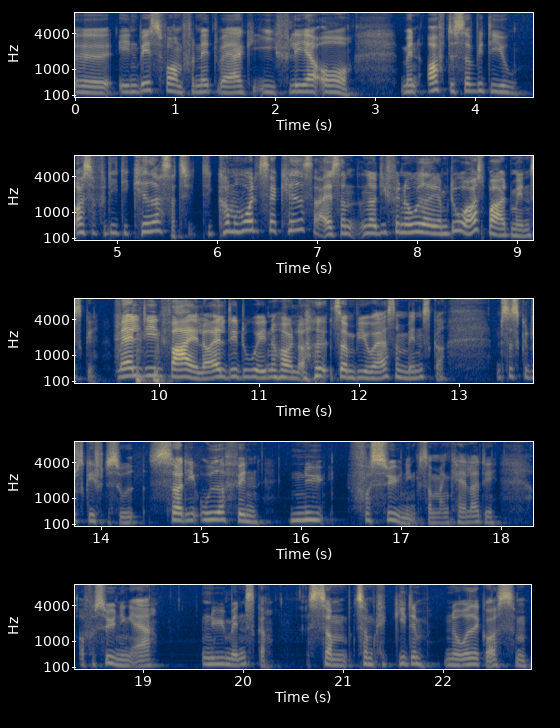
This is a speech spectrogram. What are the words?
øh, en vis form for netværk i flere år. Men ofte så vil de jo, også fordi de keder sig, de kommer hurtigt til at kede sig. Altså når de finder ud af, at du er også bare et menneske, med alle dine fejl og alt det, du indeholder, som vi jo er som mennesker, så skal du skiftes ud. Så er de ude at finde ny forsyning, som man kalder det. Og forsyning er nye mennesker, som, som kan give dem noget, ikke også? Som,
